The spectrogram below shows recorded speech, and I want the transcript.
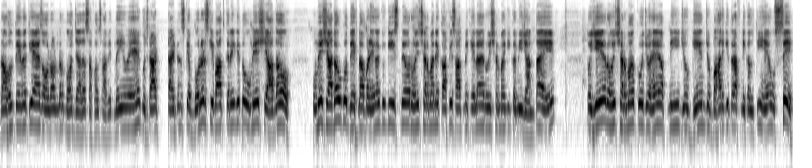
राहुल तेवतिया एज ऑलराउंडर बहुत ज़्यादा सफल साबित नहीं हुए हैं। गुजरात टाइटंस के बॉलर्स की बात करेंगे तो उमेश यादव उमेश यादव को देखना पड़ेगा, क्योंकि इसने और रोहित शर्मा ने काफ़ी साथ में खेला है। रोहित शर्मा की कमी जानता है ये। तो ये रोहित शर्मा को जो है अपनी जो गेंद जो बाहर की तरफ़ निकलती है उससे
